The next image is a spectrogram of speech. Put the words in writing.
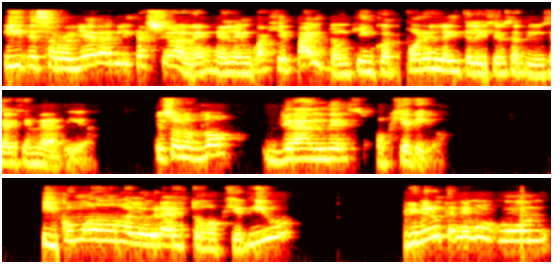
y desarrollar aplicaciones en lenguaje Python que incorporen la inteligencia artificial generativa. Esos son los dos grandes objetivos. ¿Y cómo vamos a lograr estos objetivos? Primero tenemos un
